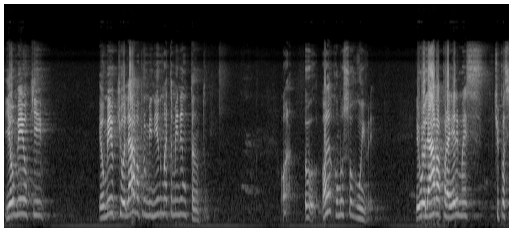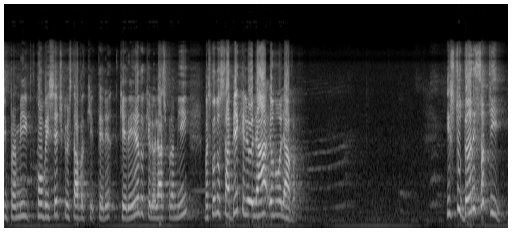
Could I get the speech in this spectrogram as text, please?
E eu meio que eu meio que olhava para o menino, mas também nem tanto. Olha, olha como eu sou ruim, velho. Eu olhava para ele, mas tipo assim, para me convencer de que eu estava querendo que ele olhasse para mim, mas quando eu sabia que ele olhar, eu não olhava. Estudando isso aqui.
